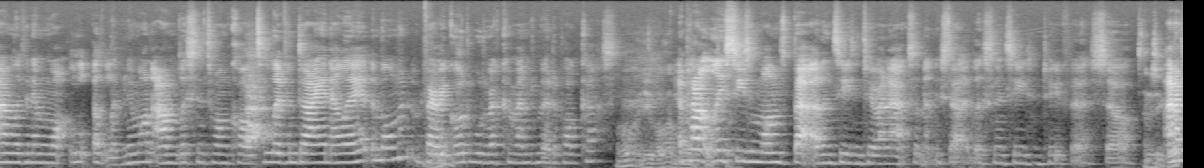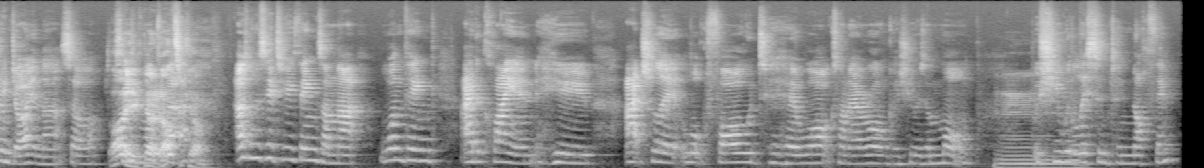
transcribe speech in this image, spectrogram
I'm living in one. Uh, living in one. I'm listening to one called "To Live and Die in LA" at the moment. Very good. Would recommend Murder Podcast. Oh, you love. Apparently, season one's better than season two, and I accidentally started listening to season two first. So, And and I'm enjoying that. So, Oh, you've got it all to come. I was going to say two things on that. One thing, I had a client who actually looked forward to her walks on her own because she was a mum, but she would listen to nothing.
